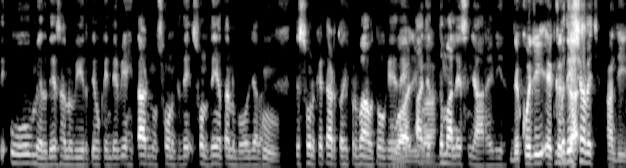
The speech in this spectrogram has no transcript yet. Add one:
ਤੇ ਉਹ ਮਿਲਦੇ ਸਾਨੂੰ ਵੀਰ ਤੇ ਉਹ ਕਹਿੰਦੇ ਵੀ ਅਸੀਂ ਤੁਹਾਨੂੰ ਸੁਣਦੇ ਸੁਣਦੇ ਆ ਤੁਹਾਨੂੰ ਬਹੁਤ ਜ਼ਿਆਦਾ। ਤੇ ਸੁਣ ਕੇ ਤੁਹਾਡੇ ਤੋਂ ਅਸੀਂ ਪ੍ਰਭਾਵਿਤ ਹੋ ਗਏ ਅੱਜ। ਦਮਾਲੇ ਸੰਜਾ ਰਹੇ ਵੀਰ। ਦੇਖੋ ਜੀ ਇੱਕ ਵਿਦੇਸ਼ਾਂ ਵਿੱਚ। ਹਾਂਜੀ।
